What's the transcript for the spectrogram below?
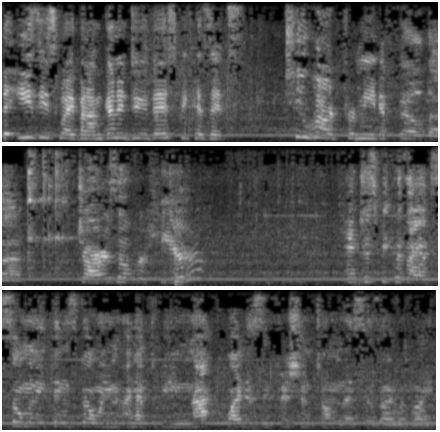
the easiest way, but I'm gonna do this because it's too hard for me to fill the jars over here. And just because I have so many things going, I have to be not quite as efficient on this as I would like.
